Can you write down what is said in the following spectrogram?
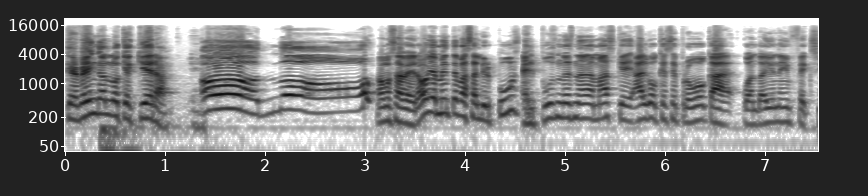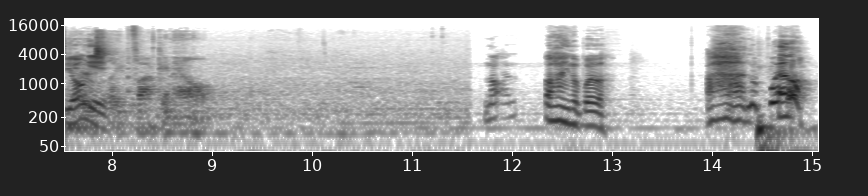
Que vengan lo que quiera. ¡Oh, no! Vamos a ver, obviamente va a salir pus. El pus no es nada más que algo que se provoca cuando hay una infección y... No, ay, no puedo. Ah, no puedo.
